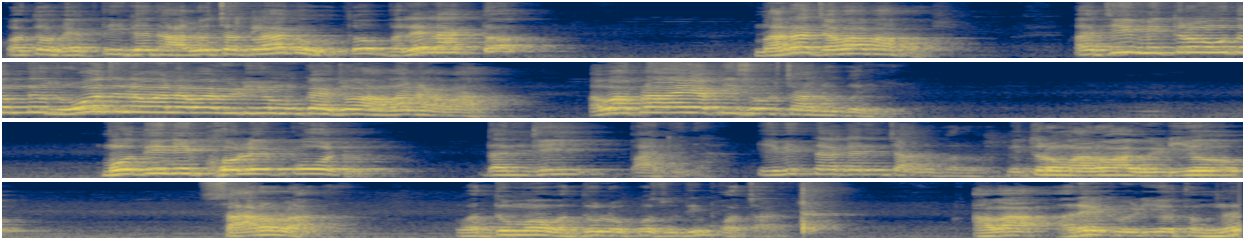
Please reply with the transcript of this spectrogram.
કો તો વ્યક્તિગત આલોચક લાગુ? તો ભલે લાગતો. મારા જવાબ આપો. હજી મિત્રો, હું તમને રોજ નવા નવા વીડિયો મૂકે જો આવા આવા. હવે આપણે આ એપિસોડ ચાલુ કરીએ. મોદીની ખોલે પોલ દંજી પાટીદાર. એવી રીતના કરીને ચાલુ કરો મિત્રો, મારો આ વીડિયો સારો લાગે. વધુમાં વધુ લોકો સુધી પહોંચાડે આવા હરેક વીડિયો તમને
